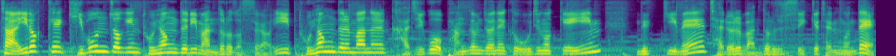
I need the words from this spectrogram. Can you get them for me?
자 이렇게 기본적인 도형들이 만들어졌어요. 이 도형들만을 가지고 방금 전에 그 오징어 게임 느낌의 자료를 만들어 줄 수 있게 되는 건데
